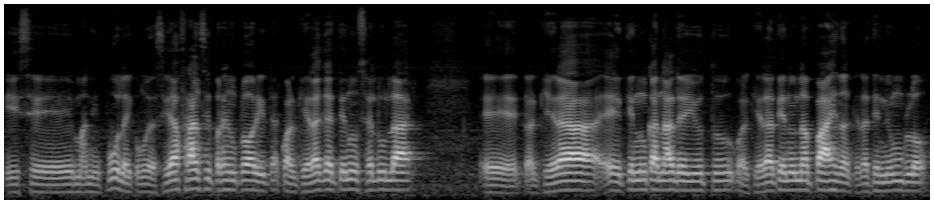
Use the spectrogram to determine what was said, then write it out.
y se manipula. Y como decía Francis, por ejemplo, ahorita, cualquiera que tiene un celular eh, cualquiera eh, tiene un canal de YouTube, cualquiera tiene una página, cualquiera tiene un blog,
